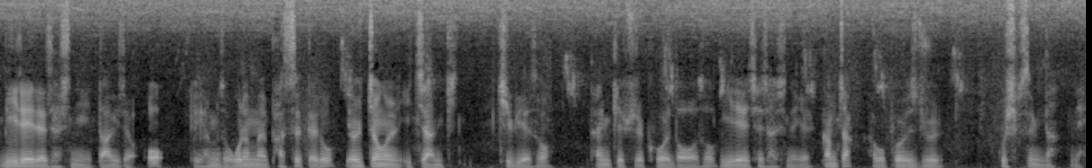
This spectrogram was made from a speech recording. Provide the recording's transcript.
미래에 내 자신이 딱 이제 어 하면서 오랜만에 봤을 때도 열정을 잊지 않기 위해서 타임캡슐에 그걸 넣어서 미래의 제 자신에게 깜짝 하고 보여주고 싶습니다. 네,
